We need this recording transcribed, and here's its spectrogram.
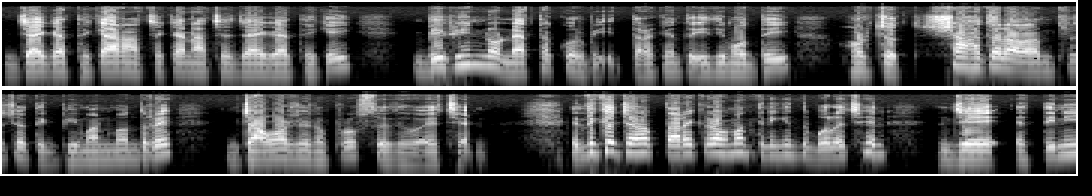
জায়গা থেকে, আনাচে কানাচে জায়গা থেকেই বিভিন্ন নেতাকর্মী, তারা কিন্তু ইতিমধ্যেই হরজত শাহজালাল আন্তর্জাতিক বিমানবন্দরে যাওয়ার জন্য প্রস্তুত হয়েছেন। এদিকে জনাব তারেক রহমান, তিনি কিন্তু বলেছেন যে তিনি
